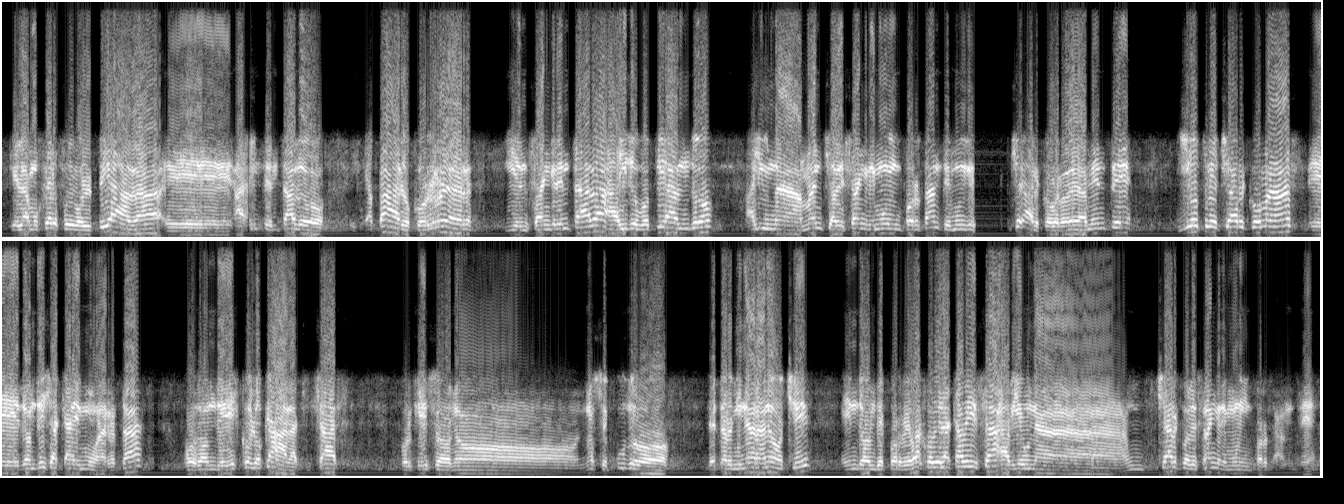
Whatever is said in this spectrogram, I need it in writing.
que la mujer fue golpeada, eh, ha intentado escapar o correr y ensangrentada, ha ido goteando, hay una mancha de sangre muy importante, muy charco verdaderamente, y otro charco más eh, donde ella cae muerta o donde es colocada quizás, porque eso no, no se pudo determinar anoche, en donde por debajo de la cabeza había una, un charco de sangre muy importante.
